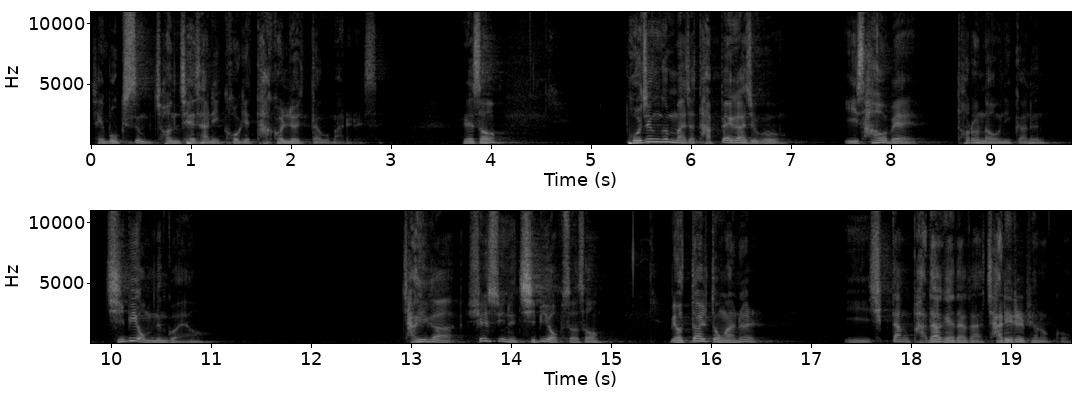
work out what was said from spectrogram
제 목숨, 전 재산이 거기에 다 걸려 있다고 말을 했어요. 그래서 보증금마저 다 빼가지고 이 사업에 털어 넣으니까는 집이 없는 거예요. 자기가 쉴 수 있는 집이 없어서 몇 달 동안을 이 식당 바닥에다가 자리를 펴놓고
